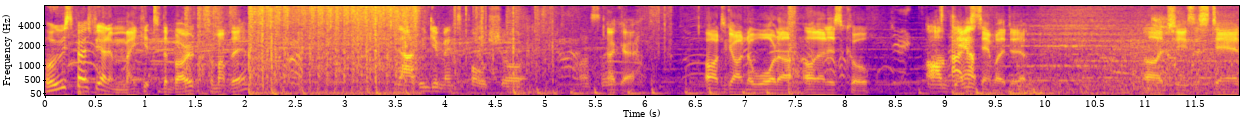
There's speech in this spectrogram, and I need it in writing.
Were we supposed to be able to make it to the boat from up there? Nah, I think you're meant to fall short. Honestly. Okay. Oh, to go underwater. Oh, that is cool. Oh, I'm I down. understand why they did it. Oh, Jesus, Dan.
